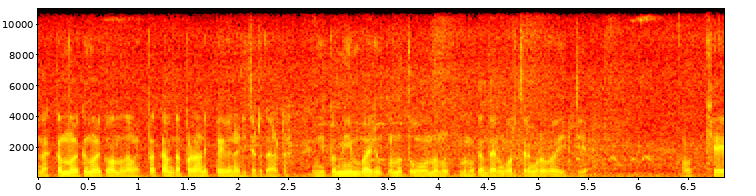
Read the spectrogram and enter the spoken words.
അനക്കം നോക്കി നോക്കി വന്നതാണ്. ഇപ്പോൾ കണ്ടപ്പോഴാണ് ഇപ്പോൾ ഇവൻ കേട്ടോ. ഇനിയിപ്പോൾ മീൻ വരും എന്ന് തോന്നുന്നു. നമുക്ക് എന്തായാലും കുറച്ചേരം കൂടെ വെയിറ്റ് ചെയ്യാം. ഓക്കേ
